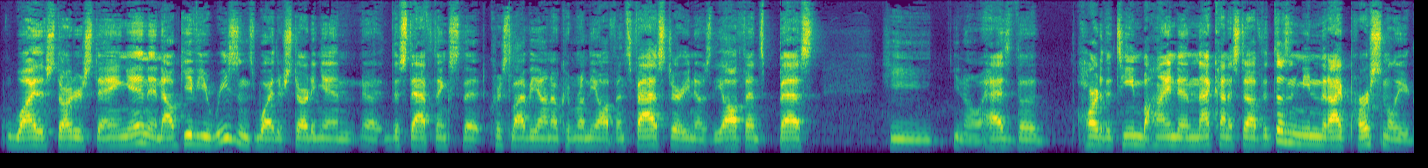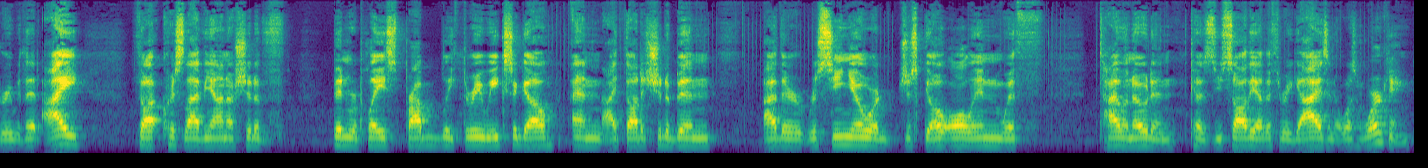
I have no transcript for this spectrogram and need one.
why the starter's staying in, and I'll give you reasons why they're starting in. Uh, the staff thinks that Chris Laviano can run the offense faster. He knows the offense best. He, you know, has the heart of the team behind him, that kind of stuff. It doesn't mean that I personally agree with it. I thought Chris Laviano should have been replaced probably three weeks ago, and I thought it should have been either Rescigno or just go all in with Tylin Oden because you saw the other three guys and it wasn't working.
